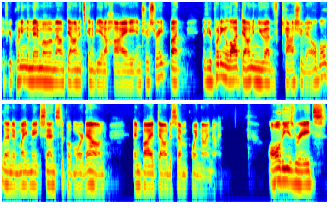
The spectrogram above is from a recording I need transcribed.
if you're putting the minimum amount down, it's going to be at a high interest rate. But if you're putting a lot down and you have cash available, then it might make sense to put more down and buy it down to 7.99. All these rates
